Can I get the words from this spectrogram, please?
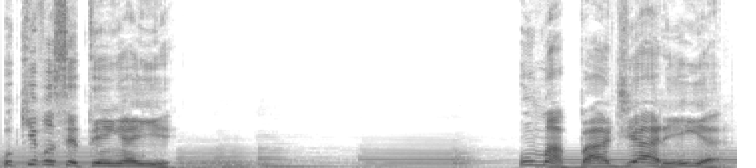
O que você tem aí? Uma pá de areia.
